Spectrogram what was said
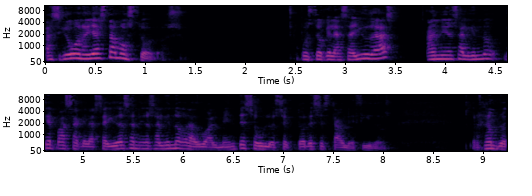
Así que bueno, ya estamos todos. Puesto que las ayudas han ido saliendo, ¿qué pasa? Que las ayudas han ido saliendo gradualmente según los sectores establecidos. Por ejemplo,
